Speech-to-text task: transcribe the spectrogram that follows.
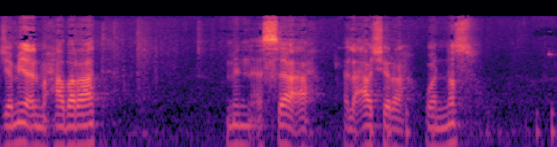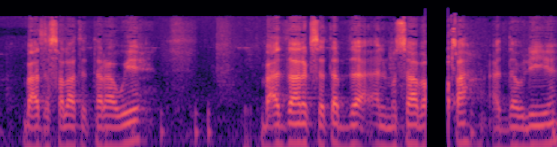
جميع المحاضرات من الساعة العاشرة والنصف بعد صلاة التراويح. بعد ذلك ستبدأ المسابقة الدولية.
